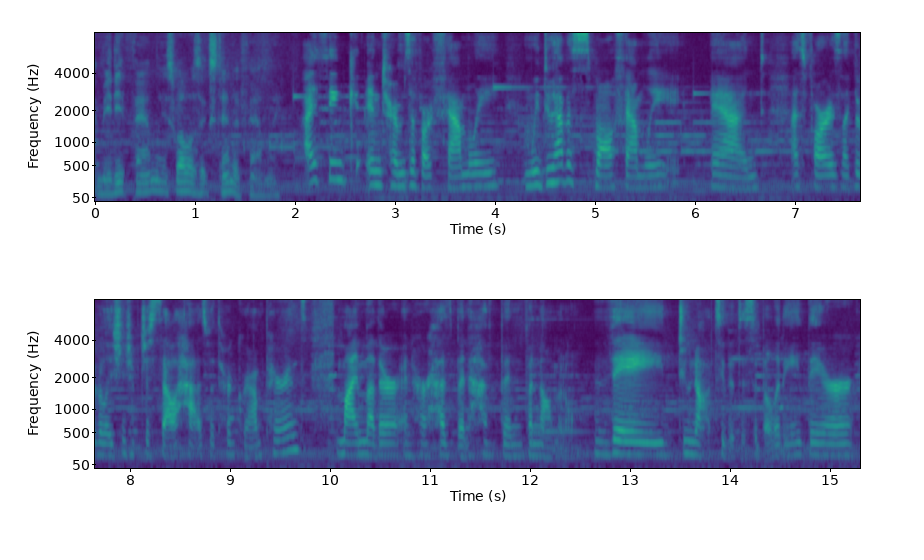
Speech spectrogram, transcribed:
immediate family as well as extended family? I think in terms of our family, we do have a small family and as far as like the relationship Giselle has with her grandparents, my mother and her husband have been phenomenal. They do not see the disability. They're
